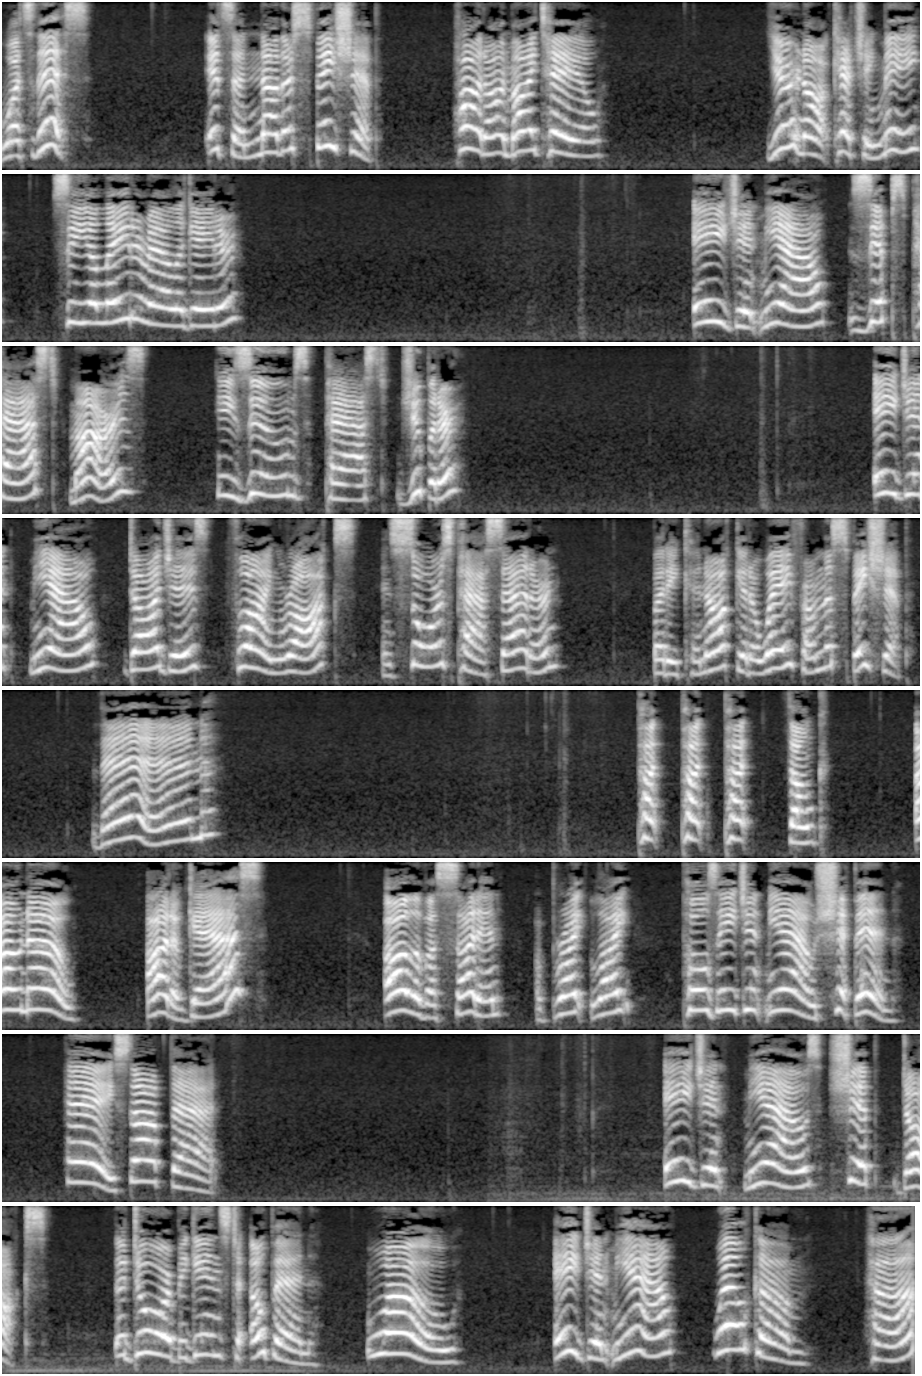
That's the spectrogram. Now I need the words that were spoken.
What's this? It's another spaceship! Hot on my tail! You're not catching me! See you later, alligator! Agent Meow zips past Mars. He zooms past Jupiter. Agent Meow dodges flying rocks and soars past Saturn, but he cannot get away from the spaceship. Then. Put, put, put, thunk. Oh no! Out of gas? All of a sudden, a bright light pulls Agent Meow's ship in. Hey, stop that! Agent Meow's ship docks. The door begins to open. Whoa! Agent Meow, welcome! Huh?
